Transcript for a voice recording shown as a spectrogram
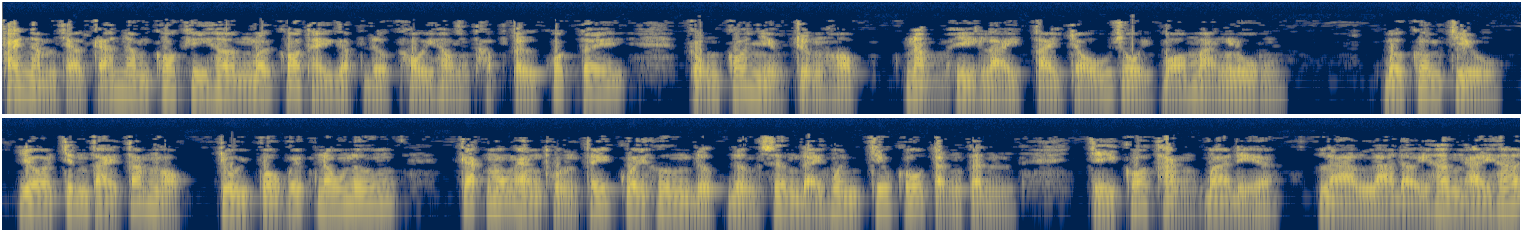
phải nằm chờ cả năm có khi hơn mới có thể gặp được hội hồng thập tự quốc tế. Cũng có nhiều trường hợp nằm y lại tại chỗ rồi bỏ mạng luôn. Bữa cơm chiều, do chính tay tám ngọt chui vô bếp nấu nướng, các món ăn thuần tí quê hương được đường Sơn Đại Huynh chiếu cố tận tình, chỉ có thằng ba địa là lạ đời hơn ai hết.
